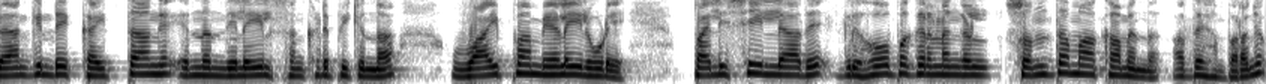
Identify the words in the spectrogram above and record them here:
ബാങ്കിന്റെ കൈത്താങ് എന്ന നിലയിൽ സംഘടിപ്പിക്കുന്ന വായ്പാ മേളയിലൂടെ പലിശയില്ലാതെ ഗൃഹോപകരണങ്ങൾ സ്വന്തമാക്കാമെന്ന് അദ്ദേഹം പറഞ്ഞു.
